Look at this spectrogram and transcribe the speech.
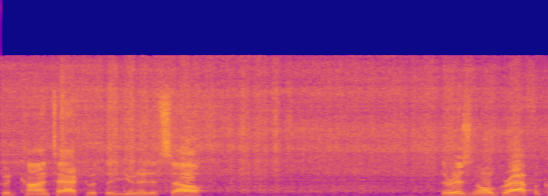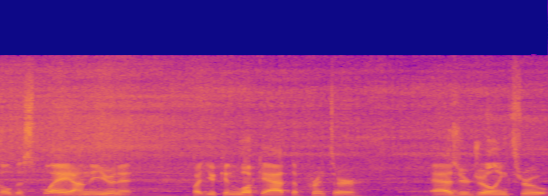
Good contact with the unit itself. There is no graphical display on the unit, but you can look at the printer as you're drilling through.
